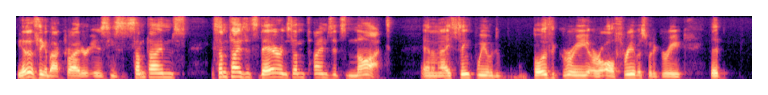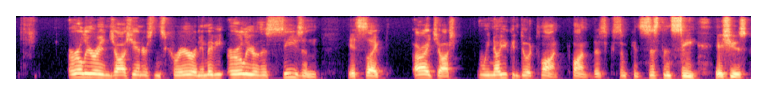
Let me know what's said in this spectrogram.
The other thing about Kreider is he's sometimes sometimes it's there and sometimes it's not. And I think we would both agree, or all three of us would agree, that earlier in Josh Anderson's career and maybe earlier this season, it's like, all right, Josh, we know you can do it. Come on, come on. There's some consistency issues.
